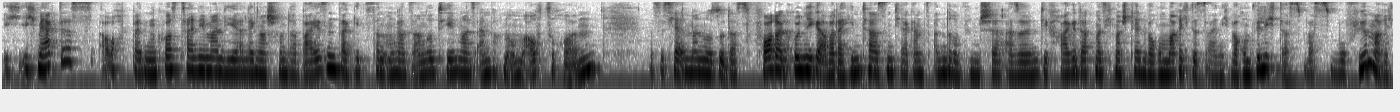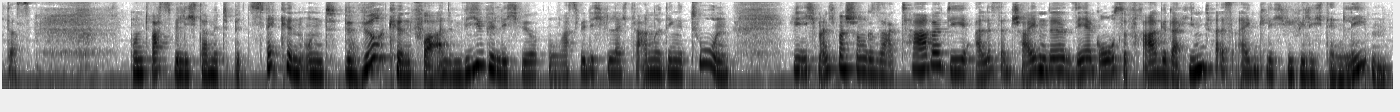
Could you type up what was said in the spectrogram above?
ich, ich merke das auch bei den Kursteilnehmern, die ja länger schon dabei sind. Da geht es dann um ganz andere Themen, als einfach nur um aufzuräumen. Das ist ja immer nur so das Vordergründige, aber dahinter sind ja ganz andere Wünsche. Also die Frage darf man sich mal stellen, warum mache ich das eigentlich? Warum will ich das? Was, wofür mache ich das? Und was will ich damit bezwecken und bewirken vor allem? Wie will ich wirken? Was will ich vielleicht für andere Dinge tun? Wie ich manchmal schon gesagt habe, die alles entscheidende, sehr große Frage dahinter ist eigentlich, wie will ich denn leben?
